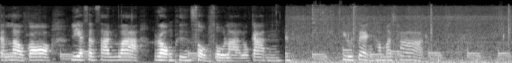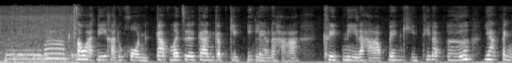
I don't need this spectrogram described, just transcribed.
งั้นเราก็เรียกสั้นๆว่ารองพื้นโสมโซลาแล้วกัน ผิวแสงธรรมชาติว่าสวัสดีค่ะทุกคนกลับมาเจอกันกับกิฟอีกแล้วนะคะ คลิปนี้นะคะ เป็นคลิปที่แบบเออ อยากแต่ง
